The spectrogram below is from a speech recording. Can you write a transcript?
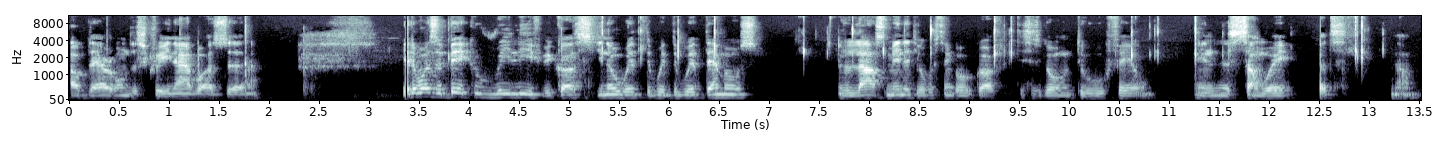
up there on the screen, I was. Uh, it was a big relief because you know with with with demos, the last minute you always think, "Oh God, this is going to fail in some way," but no,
